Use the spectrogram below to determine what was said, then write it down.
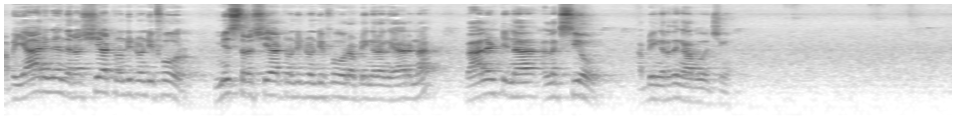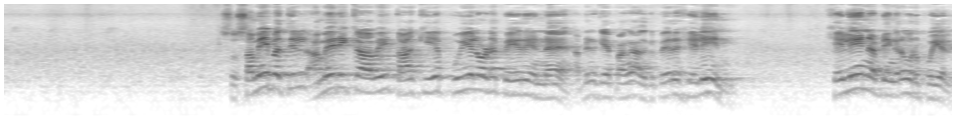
அப்போ யாருங்க இந்த Russia twenty twenty four Miss Russia twenty twenty four அப்படிங்கிறவங்க யாருன்னா? வேலண்டினா அலெக்சியோ அப்படிங்கிறத ஞாபகம் வச்சுங்க. ஸோ சமீபத்தில் அமெரிக்காவை தாக்கிய புயலோட பேர் என்ன அப்படின்னு கேட்பாங்க. அதுக்கு பேர் ஹெலீன். ஹெலீன் அப்படிங்கிற ஒரு புயல்.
